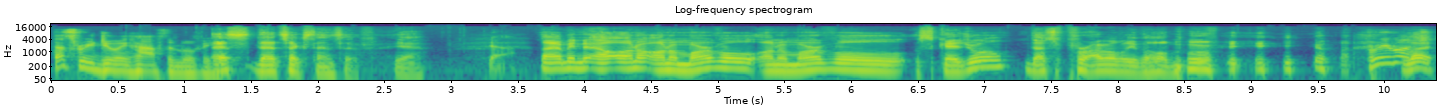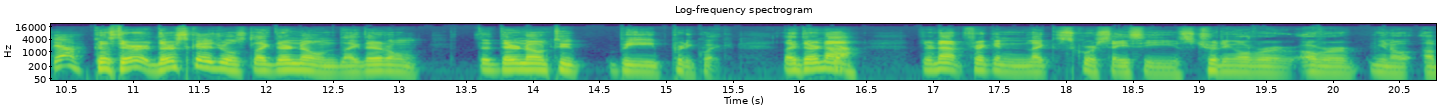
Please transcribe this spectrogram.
That's redoing half the movie. That's that's extensive. Yeah. Yeah. I mean, uh, on a, on a Marvel on a Marvel schedule, that's probably the whole movie. Pretty much, yeah. Because their their schedules, like they're known, like they're known, they're known to be pretty quick. Like they're not, Yeah. they're not freaking like Scorsese shooting over over you know uh,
